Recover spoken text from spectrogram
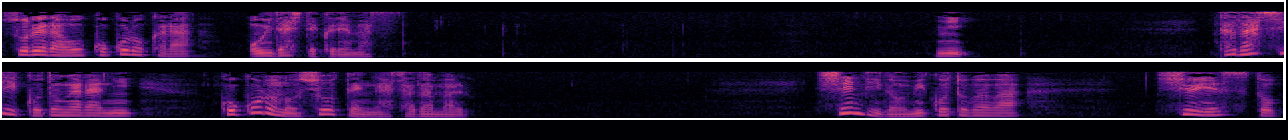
それらを心から追い出してくれます。二、正しい事柄に心の焦点が定まる。真理の御言葉は、主イエスと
